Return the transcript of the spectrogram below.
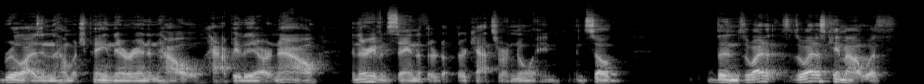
realizing how much pain they're in and how happy they are now. And they're even saying that their their cats are annoying. And so then Zoetis, Zoetis came out with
